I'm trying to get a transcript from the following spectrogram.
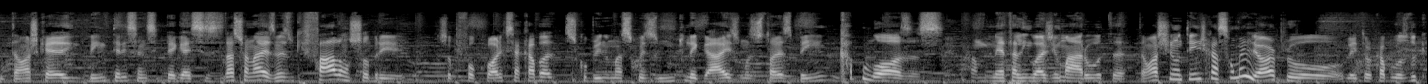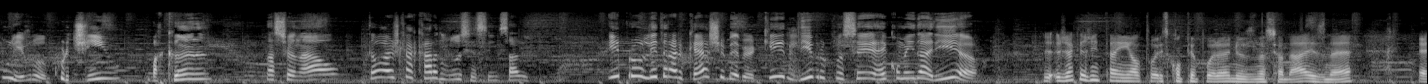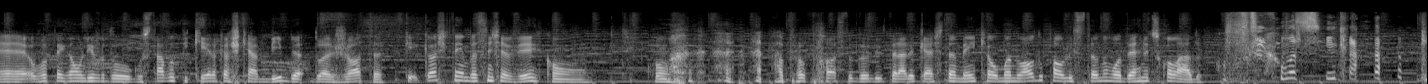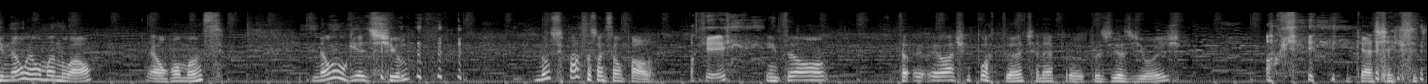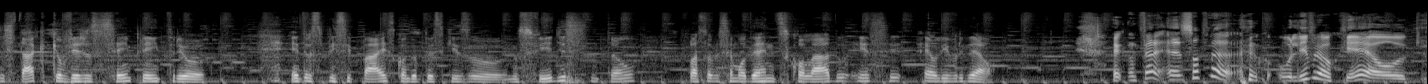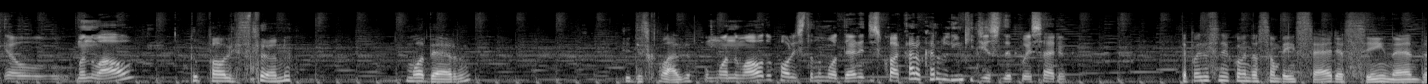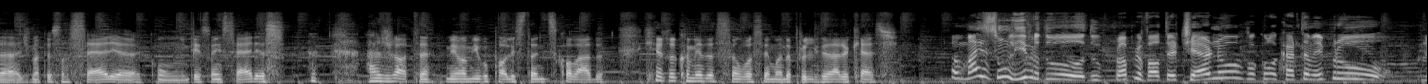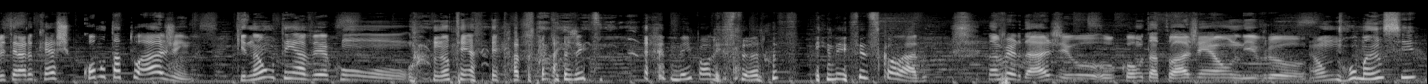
Então acho que é bem interessante se pegar esses nacionais mesmo que falam sobre sobre folclore que você acaba descobrindo umas coisas muito legais, umas histórias bem cabulosas, uma metalinguagem marota. Então acho que não tem indicação melhor pro leitor cabuloso do que um livro curtinho, bacana, nacional. Então acho que é a cara do Lúcio, assim, sabe? E pro Literário Cast, Beber, que livro que você recomendaria? Já que a gente tá em autores contemporâneos nacionais, né? É, eu vou pegar um livro do Gustavo Piqueira, que eu acho que é a Bíblia do AJ, que, que eu acho que tem bastante a ver com, com a proposta do Literário Cast também, que é o Manual do Paulistano Moderno e Descolado. Como assim, cara? Que não é um manual, é um romance, não é um guia de estilo, não se passa só em São Paulo. Ok. Então, então eu acho importante, né, para os dias de hoje. Ok. Um cast que se destaca, que eu vejo sempre entre, o, entre os principais quando eu pesquiso nos feeds. Então, falar sobre ser moderno e descolado, esse é o livro ideal. É, pera, é só pra. O livro é o quê? É o, é o manual? Do paulistano moderno e descolado. O manual do paulistano moderno e descolado. Cara, eu quero o link disso depois, sério. Depois dessa recomendação bem séria, assim, né, da, de uma pessoa séria, com intenções sérias, a Jota, meu amigo paulistano descolado, que recomendação você manda pro Literário Cast? Mais um livro do, do próprio Walter Cherno, vou colocar também pro Literário Cast como tatuagem, que não tem a ver com... não tem a ver com tatuagens nem paulistanos e nem ser descolado. Na verdade, o, o Como Tatuagem é um livro. É um romance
